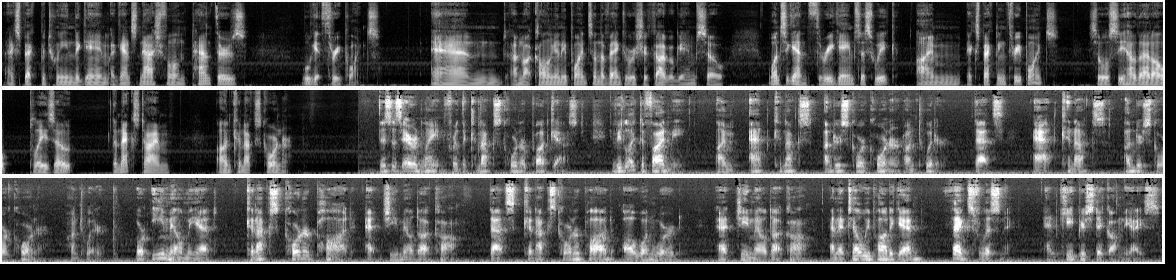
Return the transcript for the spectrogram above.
I expect between the game against Nashville and Panthers, we'll get three points. And I'm not calling any points on the Vancouver Chicago game. So, once again, three games this week. I'm expecting three points. So, we'll see how that all plays out the next time on Canucks Corner. This is Aaron Lane for the Canucks Corner podcast. If you'd like to find me, I'm at Canucks underscore corner on Twitter. That's at Canucks underscore corner on Twitter. Or email me at CanucksCornerPod at gmail.com. That's Canucks Corner Pod, all one word, at gmail.com. And until we pod again, thanks for listening, and keep your stick on the ice.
